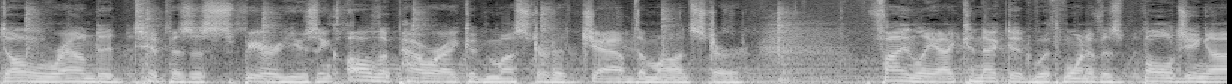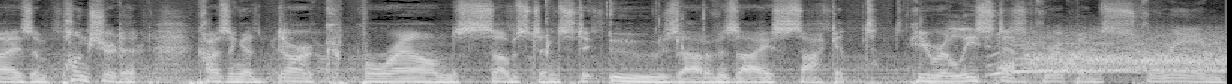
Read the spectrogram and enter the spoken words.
dull, rounded tip as a spear, using all the power I could muster to jab the monster. Finally, I connected with one of his bulging eyes and punctured it, causing a dark brown substance to ooze out of his eye socket. He released his grip and screamed,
